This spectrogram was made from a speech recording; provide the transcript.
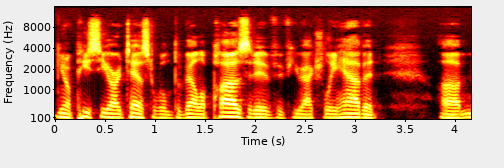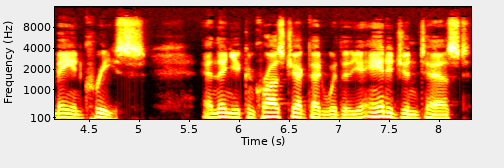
you know PCR test will develop positive if you actually have it uh, may increase, and then you can cross check that with the antigen test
